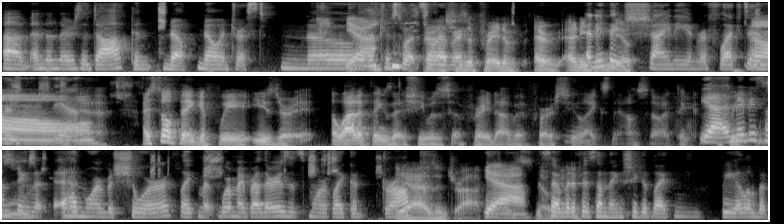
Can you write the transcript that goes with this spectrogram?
um, and then there's a dock. And no, no interest, no Yeah. interest whatsoever. she's afraid of ev- anything, Anything new. shiny and reflective. and- Oh. yeah. Yeah. I still think if we eased her, in- a lot of things that she was afraid of at first, she likes now. So I think. Yeah, and we- maybe something that had more of a shore, like my, where my brother is, it's more of like a drop. Yeah, as a drop. Yeah. no so, but if it's something she could like be a little bit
